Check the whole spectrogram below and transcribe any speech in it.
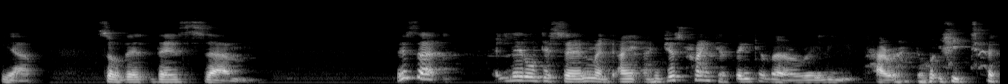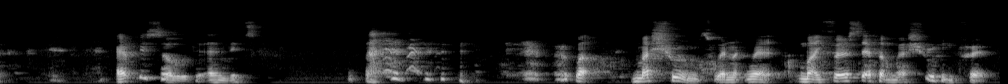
yeah. So the, there's um, there's that little discernment. I, I'm just trying to think of a really paranoid episode, and it's well, mushrooms. When when my first ever mushroom trip,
